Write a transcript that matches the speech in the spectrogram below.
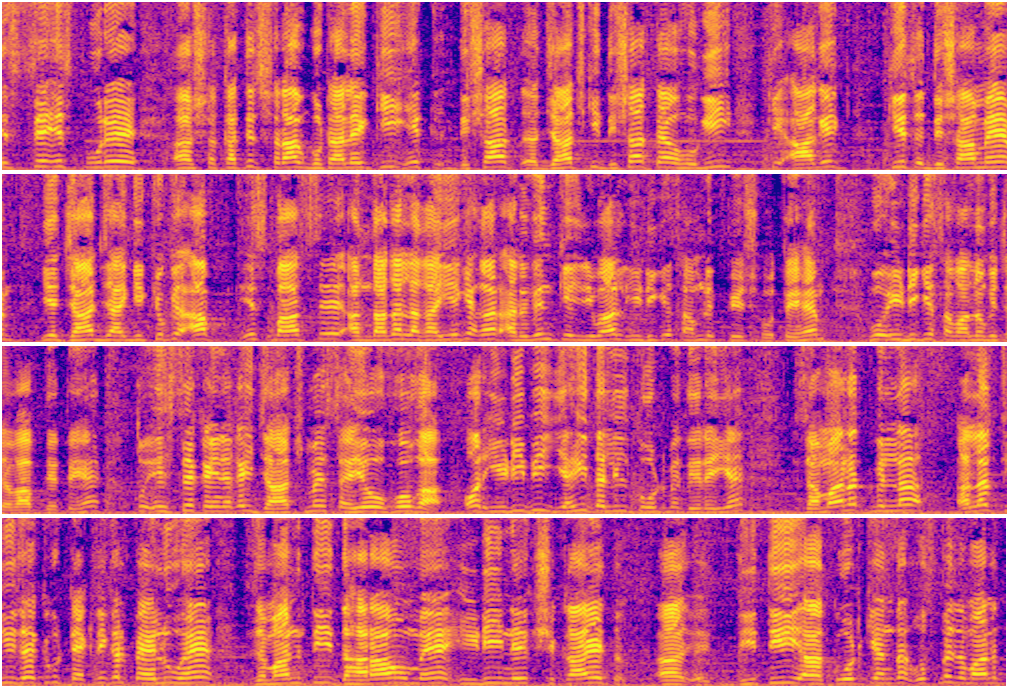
इससे इस पूरे कथित शराब घोटाले की एक दिशा, जाँच की दिशा तय होगी कि आगे किस दिशा में ये जाँच जाएगी? क्योंकि आप इस बात से अंदाज़ा लगाइए कि अगर अरविंद केजरीवाल ईडी के सामने पेश होते हैं, वो ईडी के सवालों के जवाब देते हैं तो इससे कहीं ना कहीं जाँच में सहयोग होगा और ईडी भी यही दलील कोर्ट में दे रही है जमानत मिलना अलग चीज़ है क्योंकि टेक्निकल पहलू है। जमानती धाराओं में ईडी ने एक शिकायत दी थी कोर्ट के अंदर। उसमें जमानत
